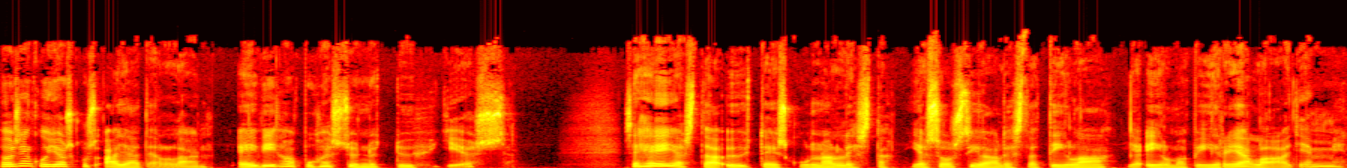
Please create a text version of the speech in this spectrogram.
Toisin kuin joskus ajatellaan, ei vihapuhe synny tyhjiössä. Se heijastaa yhteiskunnallista ja sosiaalista tilaa ja ilmapiiriä laajemmin.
